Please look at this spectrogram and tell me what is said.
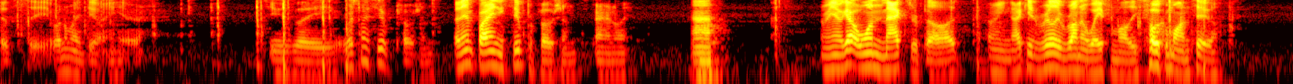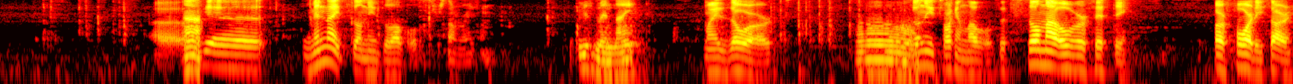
Let's see. What am I doing here? Let's use a. Where's my super potion? I didn't buy any super potions, apparently. Ah. I mean, I got one max repel. I, I mean, I could really run away from all these Pokemon too. Uh, Ah. yeah, Midnight still needs levels for some reason. Who's Midnight? My Zoroark Oh. still needs fucking levels. It's still not over 50. Or 40, sorry.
